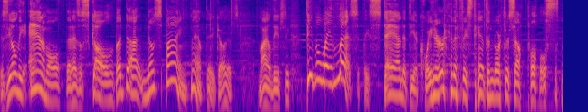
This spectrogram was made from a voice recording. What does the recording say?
is the only animal that has a skull but uh, no spine. Well, there you go. That's mildly interesting. People weigh less if they stand at the equator than if they stand at the North or South poles.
